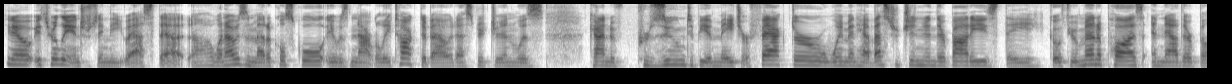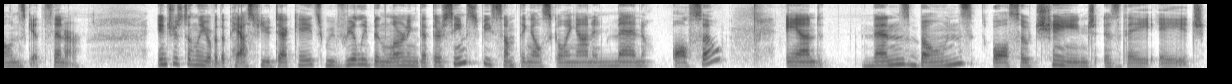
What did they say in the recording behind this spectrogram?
You know, it's really interesting that you asked that. Uh, when I was in medical school, it was not really talked about. Estrogen was kind of presumed to be a major factor. Women have estrogen in their bodies, they go through menopause, and now their bones get thinner. Interestingly, over the past few decades, we've really been learning that there seems to be something else going on in men also. And men's bones also change as they age.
